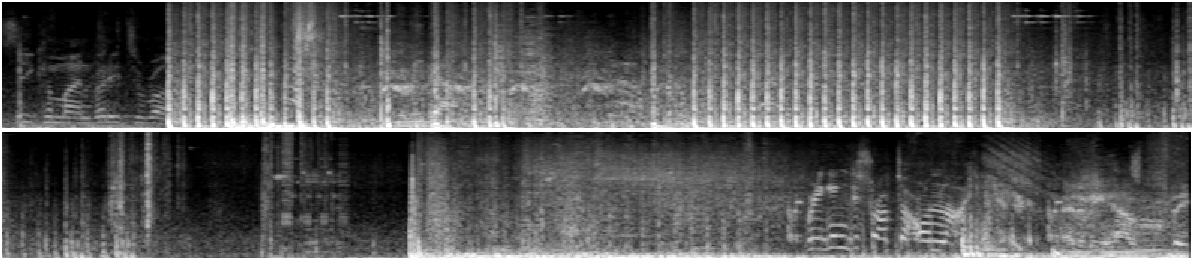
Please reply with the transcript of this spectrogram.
C command ready to roll. Enemy down. Bringing disruptor online. Enemy has B.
